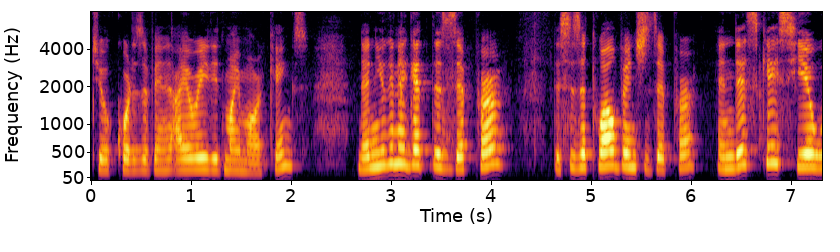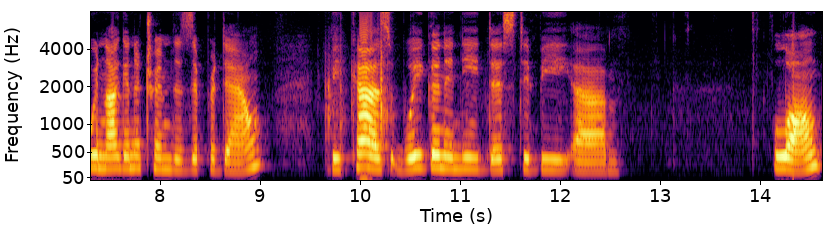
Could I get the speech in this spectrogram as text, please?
2 quarters of an inch. I already did my markings. Then you're going to get the zipper. This is a 12 inch zipper. In this case here, we're not going to trim the zipper down because we're going to need this to be um, long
